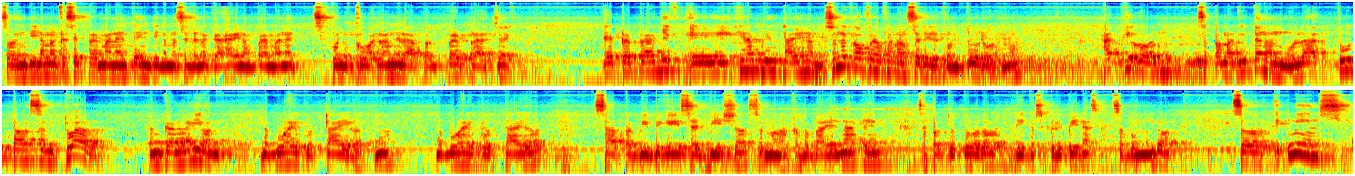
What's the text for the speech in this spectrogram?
So, hindi naman kasi permanente, hindi naman sila nag-hire ng permanent. Kunukuha lang nila pag per project. Eh, per project, eh, hirap din tayo nun. So, nag-offer ako ng sarili kong turo, no? At yun, sa pamagitan nun, mula 2012 hanggang ngayon, nabuhay po tayo, no? Nabuhay po tayo sa pagbibigay serbisyo sa mga kababayan natin, sa pagtuturo dito sa Pilipinas at sa buong mundo. So, it means,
